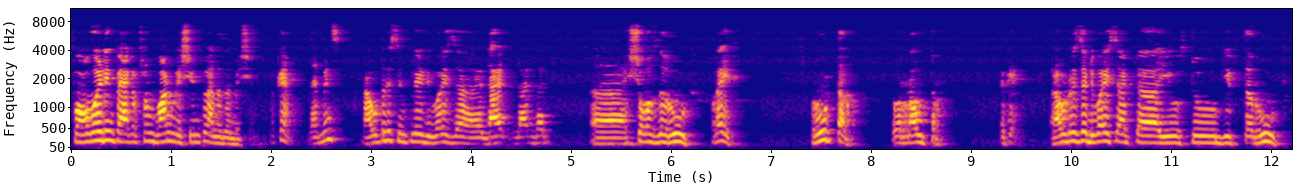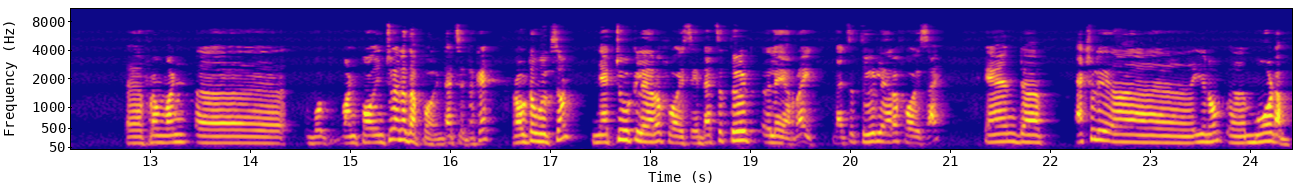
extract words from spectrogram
forwarding packet from one machine to another machine okay? That means router is simply a device uh, that that, that shows the route right? Router or router okay? Router is a device that used to give the route. uh, from one uh, one point to another point. That's it okay? Router works on network layer of OSI that's a third layer right? That's a third layer of OSI and uh, actually you know modem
